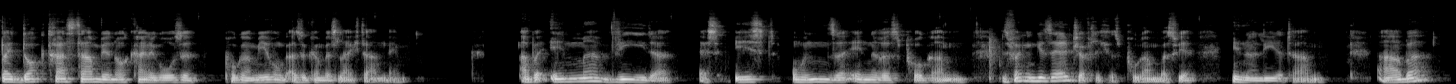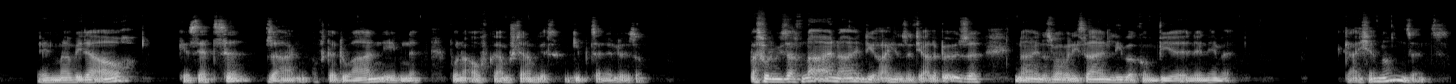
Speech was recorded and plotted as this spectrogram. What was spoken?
Bei DocTrust haben wir noch keine große Programmierung, also können wir es leichter annehmen. Aber immer wieder, es ist unser inneres Programm. Es war ein gesellschaftliches Programm, was wir inhaliert haben. Aber immer wieder auch, Gesetze sagen, auf der dualen Ebene, wo eine Aufgabenstellung ist, gibt es eine Lösung. Was wurde mir gesagt? Nein, nein, die Reichen sind ja alle böse. Nein, das wollen wir nicht sein. Lieber kommen wir in den Himmel. Gleicher Nonsens.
